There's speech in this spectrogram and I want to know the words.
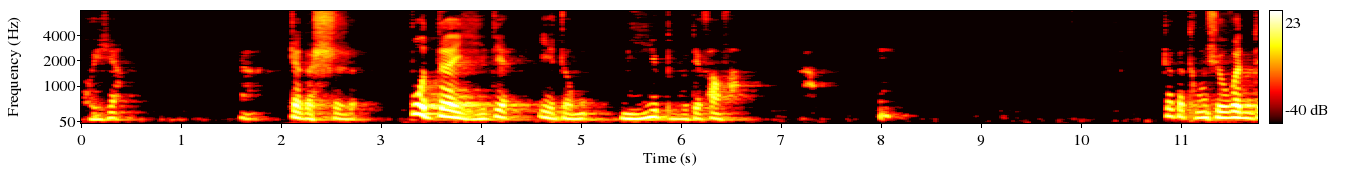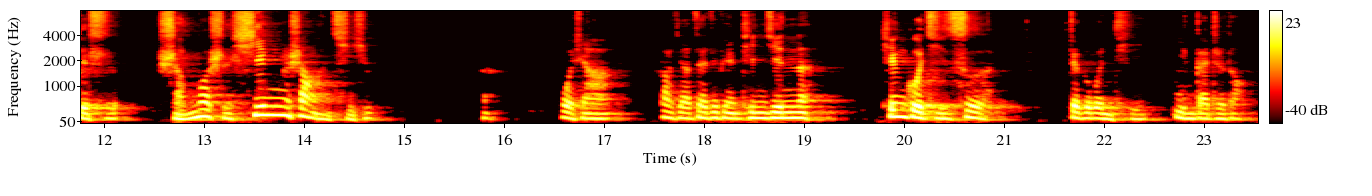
回向，啊，这个是不得已的一种弥补的方法。啊，这个同学问的是什么是心上起修？啊，我想大家在这边听经呢，听过几次。这个问题应该知道。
